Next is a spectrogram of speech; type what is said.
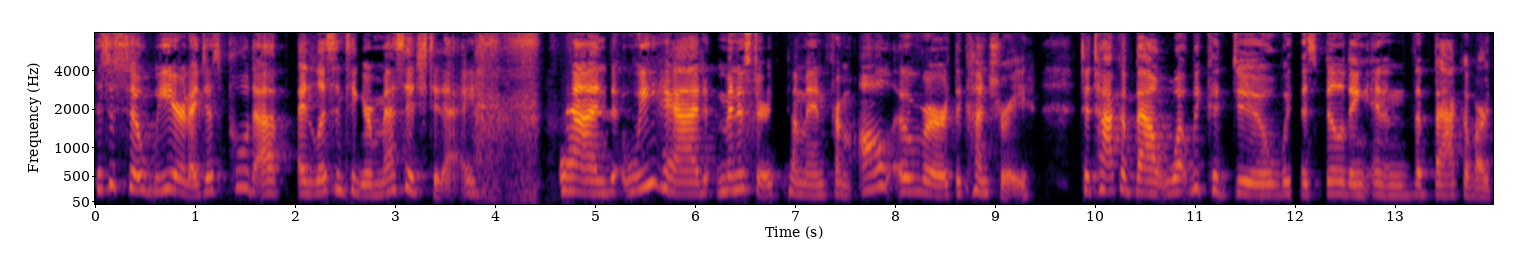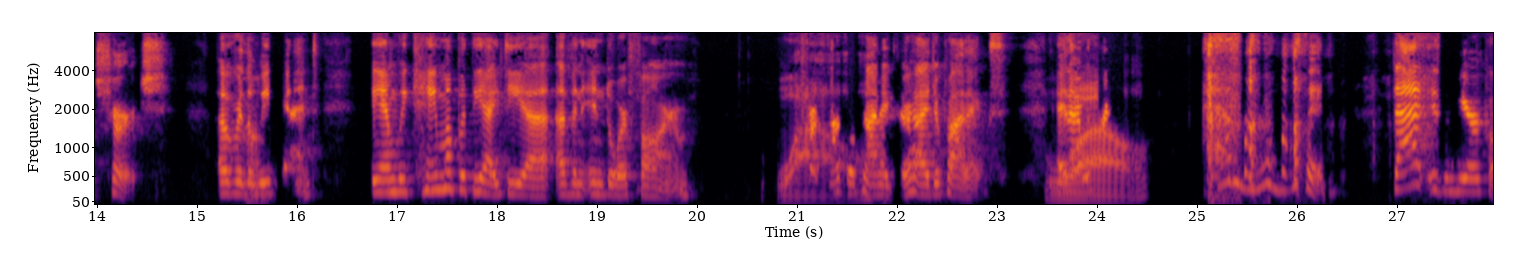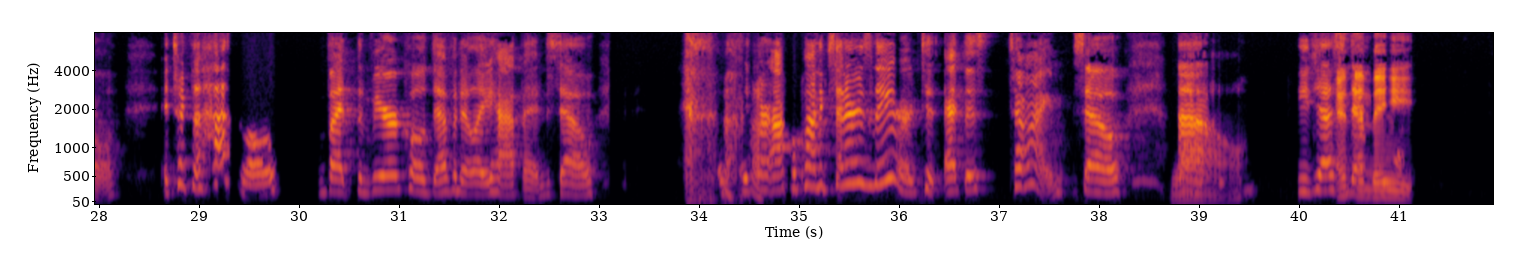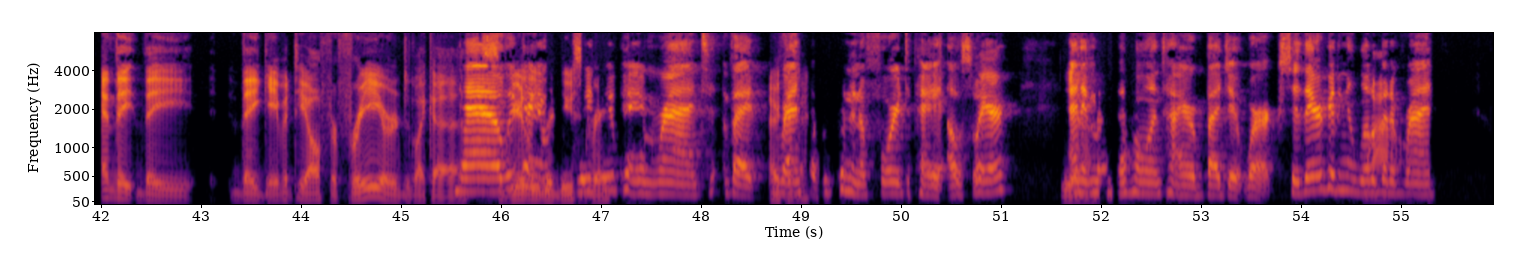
This is so weird. I just pulled up and listened to your message today. And we had ministers come in from all over the country to talk about what we could do with this building in the back of our church over the Huh. weekend. And we came up with the idea of an indoor farm for Wow. aquaponics or hydroponics. And I was like, How did that happen? That is a miracle. It took the hustle, but the miracle definitely happened. So our aquaponic center is there to, at this time. So um, Wow. you just and and they and they they they gave it to y'all for free or like a No, we pay severely 'em- reduced we rate? do pay them rent, but Okay. rent that we couldn't afford to pay elsewhere. Yeah. and it made the whole entire budget work. So they're getting a little bit of rent.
